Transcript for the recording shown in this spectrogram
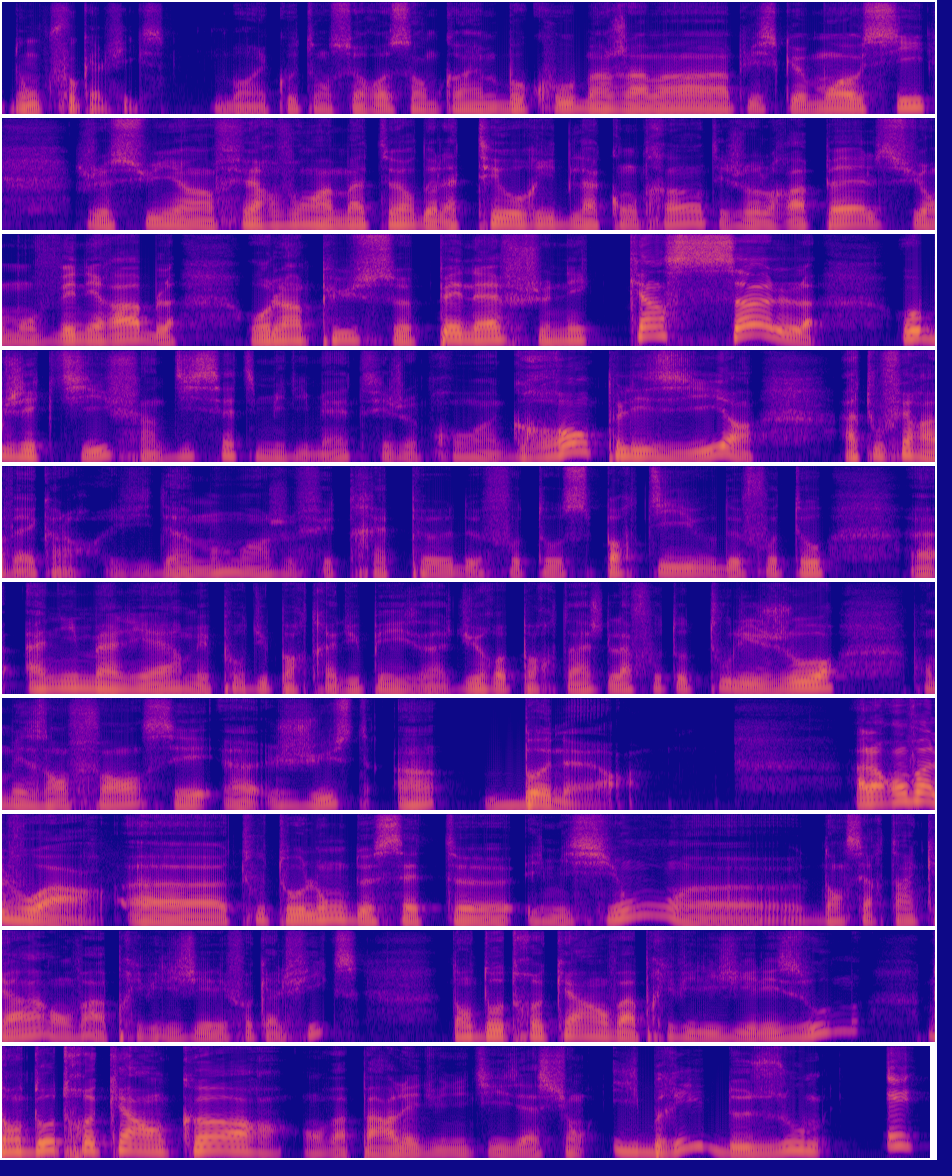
donc focal fixe. Bon, écoute, on se ressemble quand même beaucoup, Benjamin, hein, puisque moi aussi, je suis un fervent amateur de la théorie de la contrainte, et je le rappelle, sur mon vénérable Olympus PNF, je n'ai qu'un seul objectif, un 17 mm, et je prends un grand plaisir à tout faire avec. Alors évidemment, hein, je fais très peu de photos sportives de photos euh, animalières, mais pour du portrait, du paysage, du reportage, de la photo tous les jours, pour mes enfants, c'est euh, juste un bonheur. Alors on va le voir euh, tout au long de cette euh, émission. Euh, dans certains cas, on va privilégier les focales fixes. Dans d'autres cas, on va privilégier les zooms. Dans d'autres cas encore, on va parler d'une utilisation hybride de zoom et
